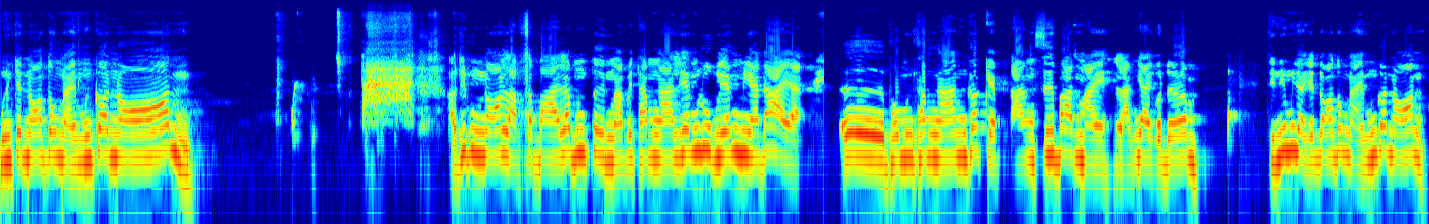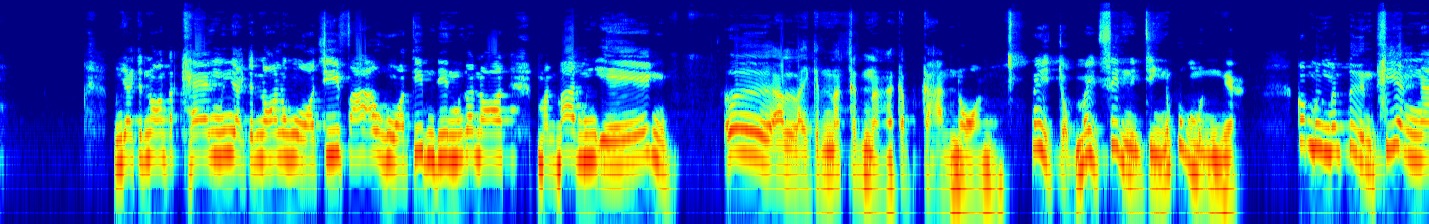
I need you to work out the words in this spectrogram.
มึงจะนอนตรงไหนมึงก็นอน เอาที่มึงนอนหลับสบายแล้วมึงตื่นมาไปทำงานเลี้ยงลูกเลี้ยงเมียได้อะเออพอมึงทำงานมึงก็เก็บตังค์ซื้อบ้านใหม่ หลังใหญ่กว่าเดิม ทีนี้มึงอยากจะนอนตรงไหนมึงก็นอนมึงอยากจะนอนตะแคงมึงอยากจะนอนหัวชี้ฟ้าเอาหัวทิ่มดินมึงก็นอน มันบ้านมึงเอง เออ อะไรกันนักกันหนากับการนอน ไม่จบไม่สิ้นจริงๆนะพวกมึงเนี่ย ก็มึงมันตื่นเที่ยงไง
